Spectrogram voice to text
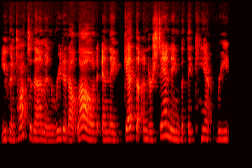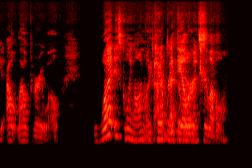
you can talk to them and read it out loud, and they get the understanding, but they can't read out loud very well. What is going on with They that at the, the elementary level?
